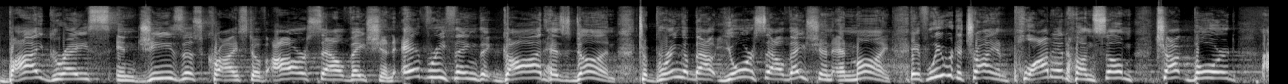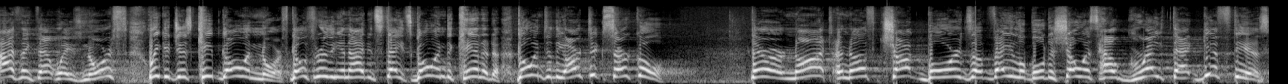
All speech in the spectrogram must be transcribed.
by grace in Jesus Christ of our salvation. Everything that God has done to bring about your salvation and mine. If we were to try and plot it on some chalkboard, I think that way's north. We could just keep going north, go through the United States, go into Canada, go into the Arctic Circle. There are not enough chalkboards available to show us how great that gift is.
